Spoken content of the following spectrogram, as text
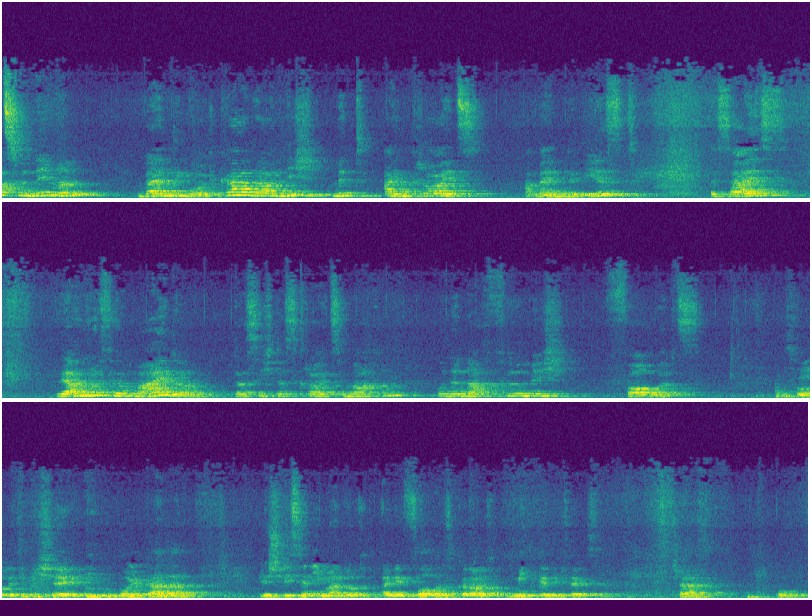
wahrzunehmen, wenn die Volkada nicht mit ein Kreuz am Ende ist. Es heißt, Leandro vermeide, dass ich das Kreuz mache und danach führe mich vorwärts. So, die typische Volcada, wir schließen immer durch eine Vorwärtskreuz mit Gewichtwechsel. Tschak, boom.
